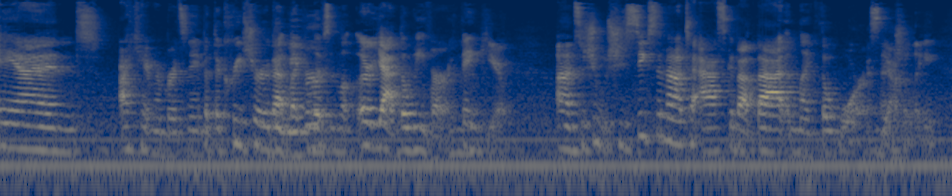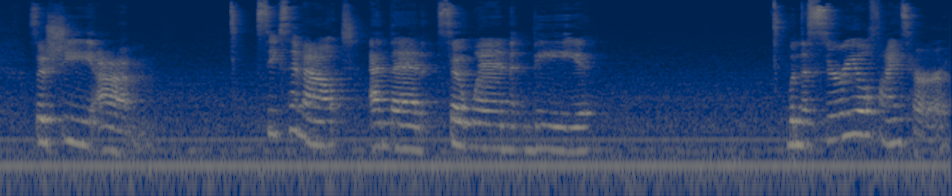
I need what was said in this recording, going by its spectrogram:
and I can't remember its name, but the creature that like Weaver? lives in the or yeah, the Weaver. Mhm. Thank you. Um, so she she seeks him out to ask about that and like the war essentially. So she um seeks him out, and then so when the when the Suriel finds her,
